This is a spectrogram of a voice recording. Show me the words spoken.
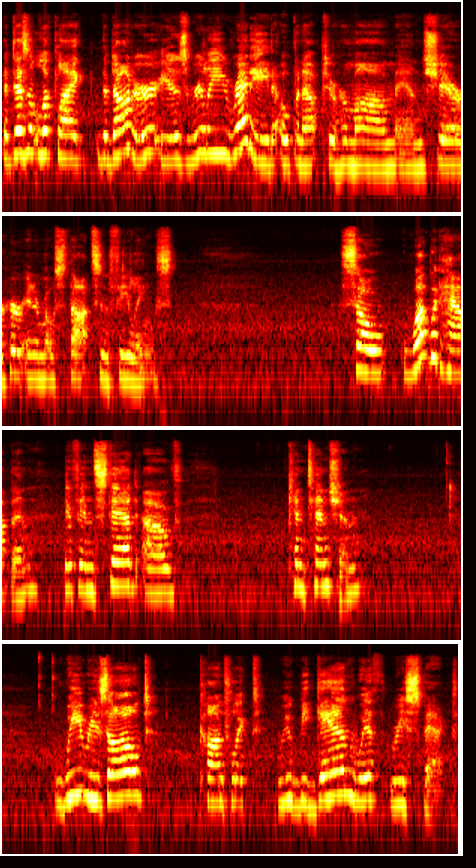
It doesn't look like the daughter is really ready to open up to her mom and share her innermost thoughts and feelings. So, what would happen if instead of contention, we resolved conflict, we began with respect?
